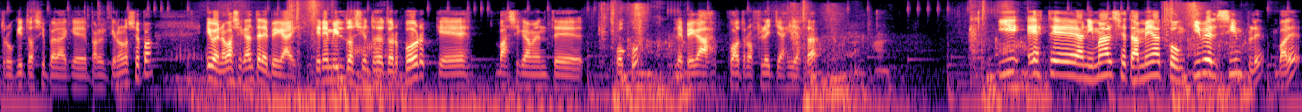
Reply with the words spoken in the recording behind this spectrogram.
truquito así para, que, para el que no lo sepa Y bueno, básicamente le pegáis Tiene 1200 de torpor, que es básicamente poco Le pegas cuatro flechas y ya está y este animal se tamea con kibble simple, ¿vale?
